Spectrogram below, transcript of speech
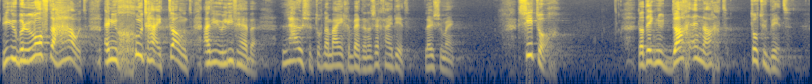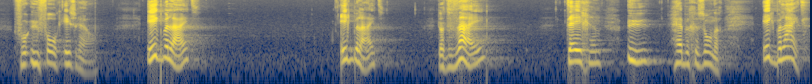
die uw belofte houdt en uw goedheid toont aan wie u liefhebben, luister toch naar mijn gebed. En dan zegt hij dit, lees u mee. Zie toch dat ik nu dag en nacht tot u bid voor uw volk Israël. Ik beleid, ik beleid dat wij tegen u hebben gezondigd. Ik beleid.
